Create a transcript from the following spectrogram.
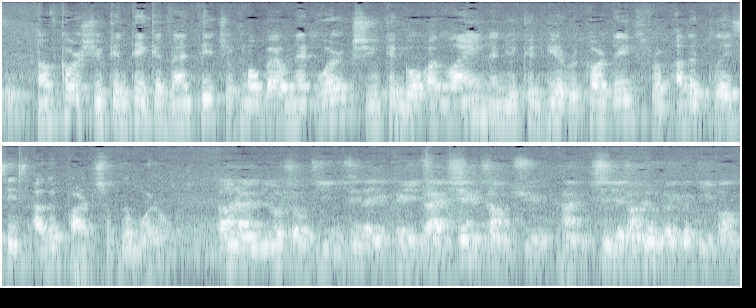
做。 Of course, you can take advantage of mobile networks. You can go online and you can hear recordings from other places, other parts of the world. 当然，你有手机，你现在也可以在线上去看世界上任何一个地方、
